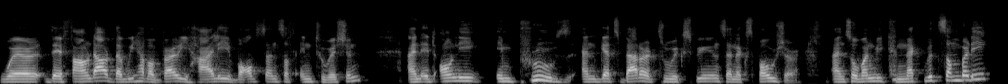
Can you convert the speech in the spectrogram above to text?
where they found out that we have a very highly evolved sense of intuition and it only improves and gets better through experience and exposure and so when we connect with somebody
